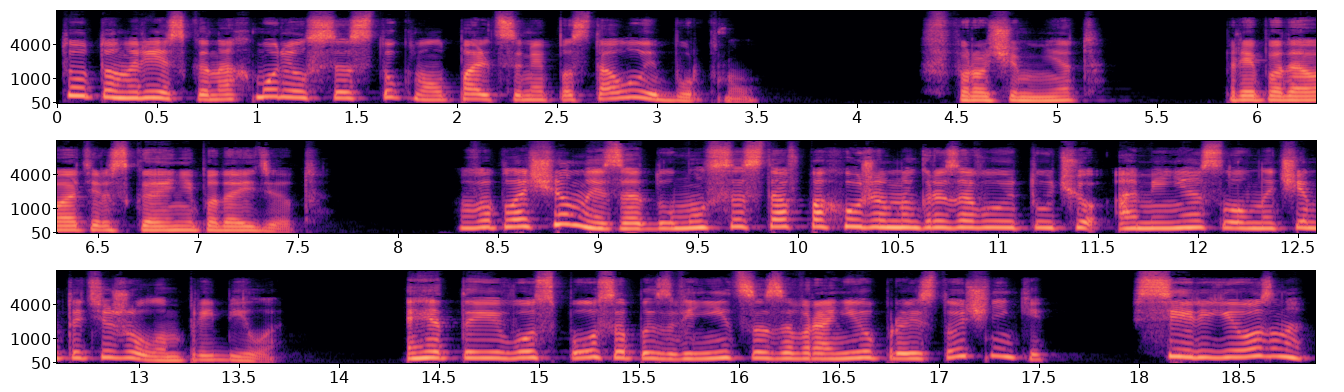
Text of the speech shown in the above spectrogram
Тут он резко нахмурился, стукнул пальцами по столу и буркнул. «Впрочем, нет. Преподавательская не подойдет». Воплощенный задумался, став похожим на грозовую тучу, а меня словно чем-то тяжелым прибило. Это его способ извиниться за вранье про источники? Серьезно?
